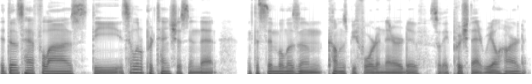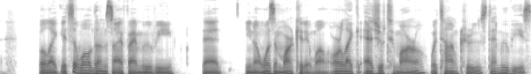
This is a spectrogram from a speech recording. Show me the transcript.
it does have flaws. The it's a little pretentious in that like the symbolism comes before the narrative, so they push that real hard. But like it's a well done sci-fi movie that you know wasn't marketed well, or like Edge of Tomorrow with Tom Cruise. That movie is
